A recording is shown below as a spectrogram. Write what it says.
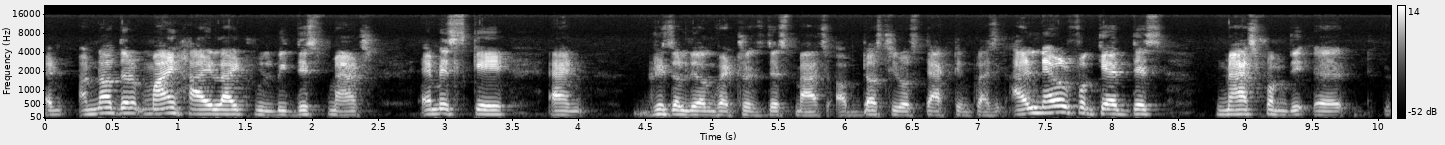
And another my highlight will be this match, MSK and Grizzled Young Veterans this match of Dusty Rhodes Tag Team Classic. I'll never forget this match from the uh,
